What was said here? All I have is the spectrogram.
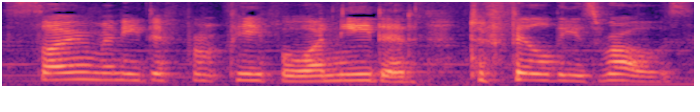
so many different people are needed to fill these roles.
